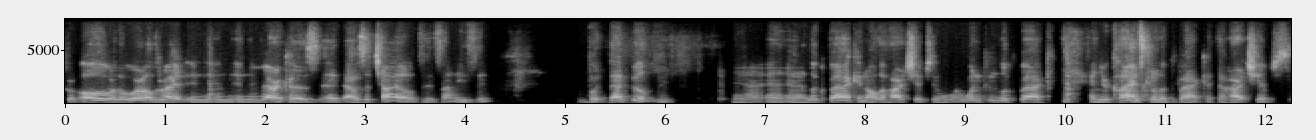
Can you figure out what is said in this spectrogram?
from all over the world, right? In, in, in the Americas, I was a child. It's not easy, but that built me. Yeah, and, and I look back and all the hardships, and one can look back, and your clients can look back at the hardships,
